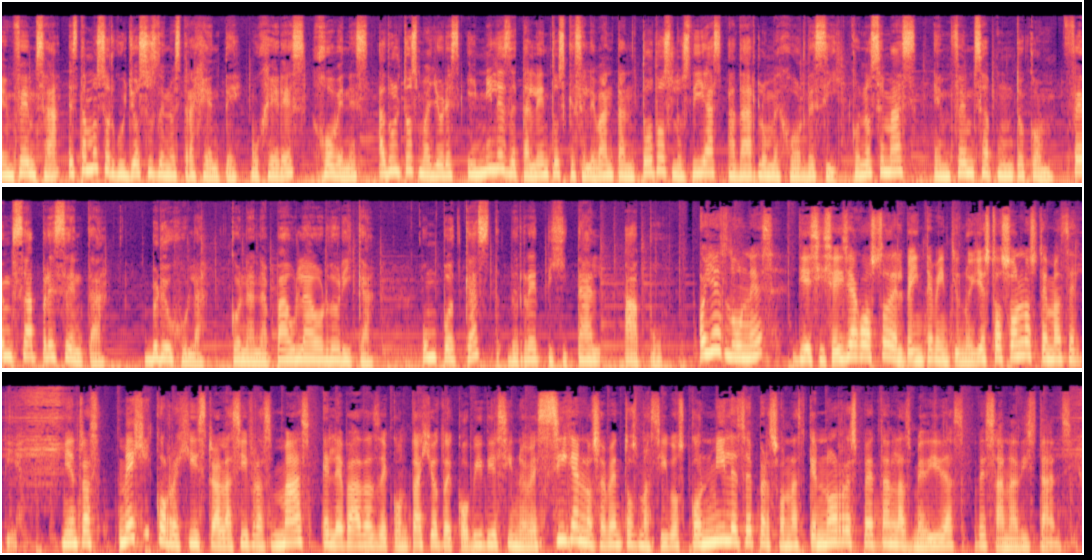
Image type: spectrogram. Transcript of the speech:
En FEMSA estamos orgullosos de nuestra gente, mujeres, jóvenes, adultos mayores y miles de talentos que se levantan todos los días a dar lo mejor de sí. Conoce más en FEMSA.com. FEMSA presenta Brújula con Ana Paula Ordorica, un podcast de Red Digital APU. Hoy es lunes 16 de agosto del 2021 y estos son los temas del día. Mientras México registra las cifras más elevadas de contagios de COVID-19, siguen los eventos masivos con miles de personas que no respetan las medidas de sana distancia.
